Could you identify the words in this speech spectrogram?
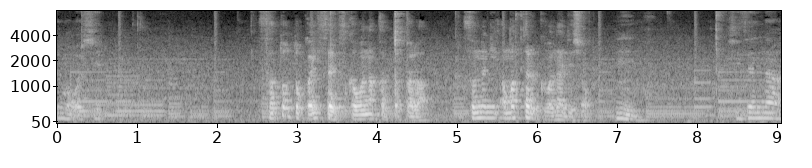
でも美味しい。砂糖とか一切使わなかったからそんなに甘ったるくはないでしょ。うん。自然な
